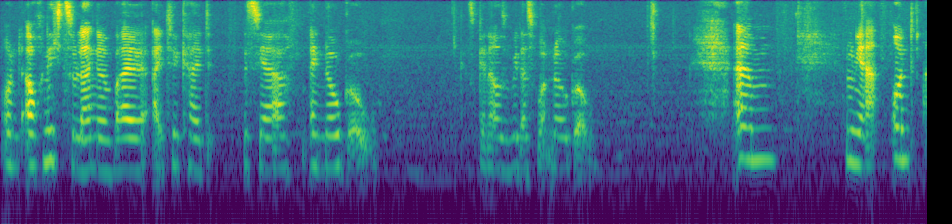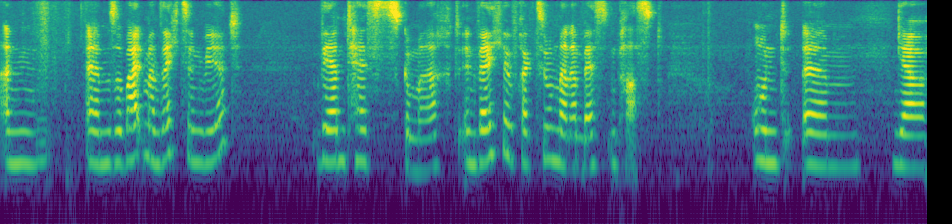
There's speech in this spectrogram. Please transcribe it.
Und auch nicht zu lange, weil Eitelkeit ist ja ein No-Go. Ist genauso wie das Wort No-Go. Ähm, nun ja, und an, ähm, sobald man 16 wird, werden Tests gemacht, in welche Fraktion man am besten passt. Und ähm, ja,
